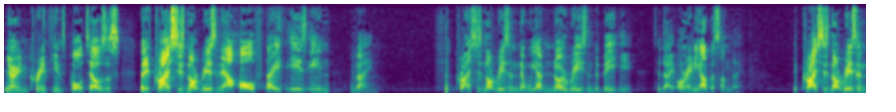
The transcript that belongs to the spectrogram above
You know, in Corinthians, Paul tells us that if Christ is not risen, our whole faith is in vain. If Christ is not risen, then we have no reason to be here today or any other Sunday. If Christ is not risen,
